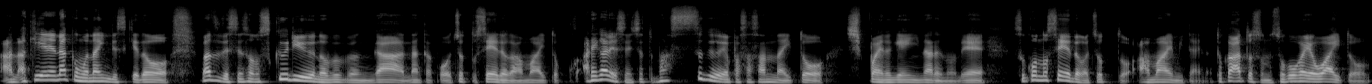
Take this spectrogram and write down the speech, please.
あの、呆れなくもないんですけど、まずですね、そのスクリューの部分が、なんかこう、ちょっと精度が甘いと、あれがですね、ちょっとまっすぐやっぱ刺さんないと失敗の原因になるので、そこの精度がちょっと甘いみたいな。とか、あとその、そこが弱いと、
